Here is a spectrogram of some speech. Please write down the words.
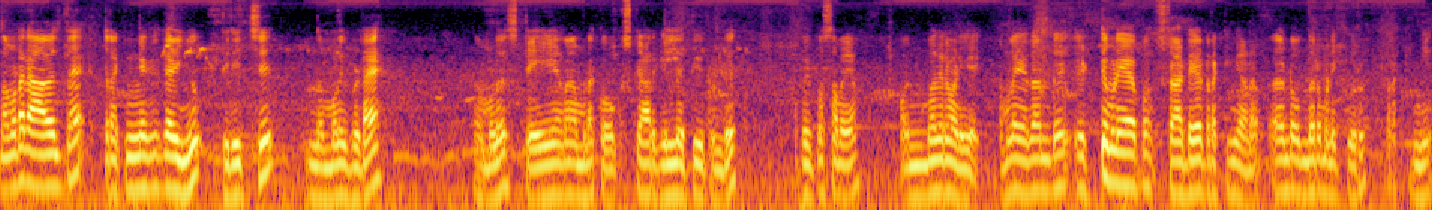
നമ്മുടെ രാവിലത്തെ ട്രക്കിംഗ് ഒക്കെ കഴിഞ്ഞു. തിരിച്ച് നമ്മളിവിടെ നമ്മൾ സ്റ്റേ ചെയ്യണ നമ്മുടെ കോക്സ് കാർഗിലിൽ എത്തിയിട്ടുണ്ട്. അപ്പോൾ ഇപ്പോൾ സമയം ഒൻപതര മണിയായി. നമ്മൾ ഏതാണ്ട് എട്ട് മണിയായപ്പോൾ സ്റ്റാർട്ട് ചെയ്ത ട്രക്കിംഗ് ആണ്. അതുകൊണ്ട് ഒന്നര മണിക്കൂർ ട്രക്കിംഗ്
